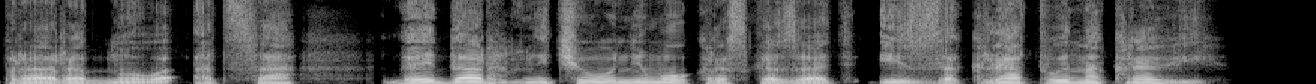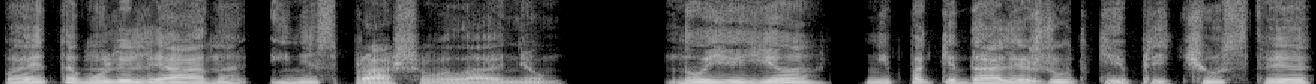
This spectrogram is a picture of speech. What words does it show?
Про родного отца Гайдар ничего не мог рассказать из-за клятвы на крови, поэтому Лилиана и не спрашивала о нем. Но ее не покидали жуткие предчувствия,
